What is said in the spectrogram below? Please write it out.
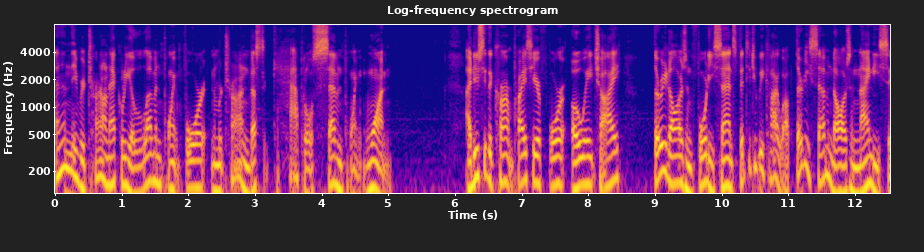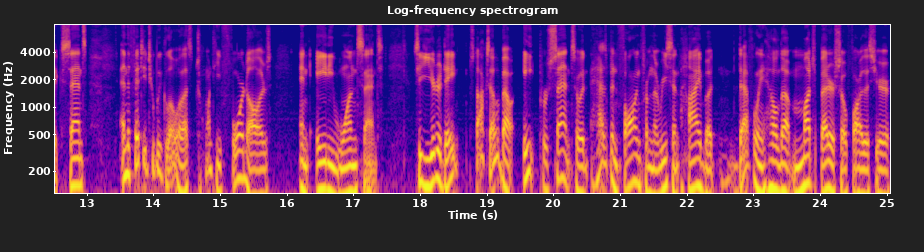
And then the return on equity, 11.4, and return on invested capital, 7.1. I do see the current price here for OHI, $30.40, 52 week high, well, $37.96. And the 52 week low, well, that's $24.81. See, year to date, stock's up about 8%, so it has been falling from the recent high, but definitely held up much better so far this year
